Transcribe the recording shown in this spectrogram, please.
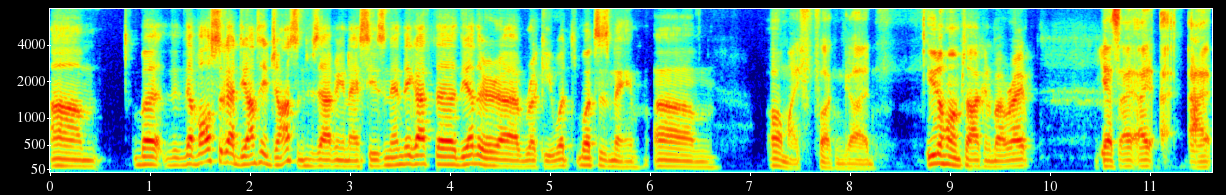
um, but they've also got Diontae Johnson who's having a nice season, and they got the the other uh, rookie. What what's his name? Um, Oh my fucking god! you know who I'm talking about, right? Yes, I I I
